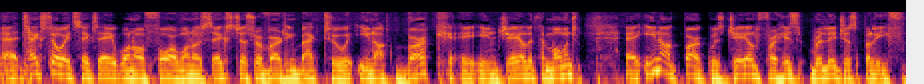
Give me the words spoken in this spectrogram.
Uh, text 0868 104 106, just reverting back to Enoch Burke uh, in jail at the moment. Uh, Enoch Burke was jailed for his religious belief.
